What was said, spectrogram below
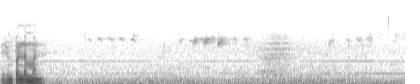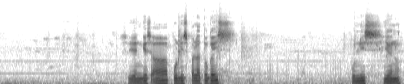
Meron pang laman. So yan guys, ah, pulis pala to guys. Pulis, yan oh.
